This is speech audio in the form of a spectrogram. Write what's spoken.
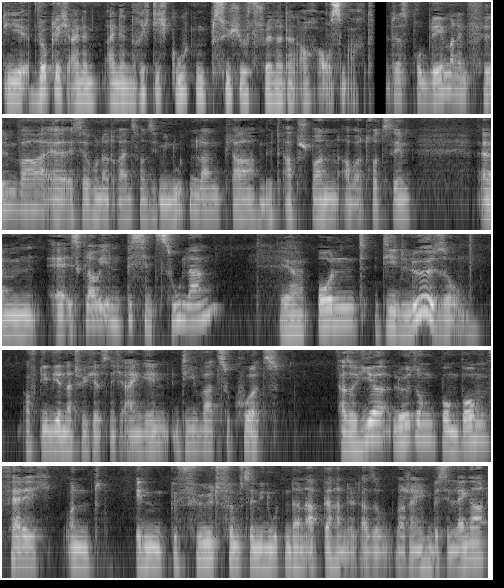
die wirklich einen, einen richtig guten Psychothriller dann auch ausmacht. Das Problem an dem Film war, er ist ja 123 Minuten lang, klar, mit Abspann, aber trotzdem, ähm, er ist, glaube ich, ein bisschen zu lang. Ja. Und die Lösung, auf die wir natürlich jetzt nicht eingehen, die war zu kurz. Also hier Lösung, bum bum, fertig und in gefühlt 15 Minuten dann abgehandelt. Also wahrscheinlich ein bisschen länger.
